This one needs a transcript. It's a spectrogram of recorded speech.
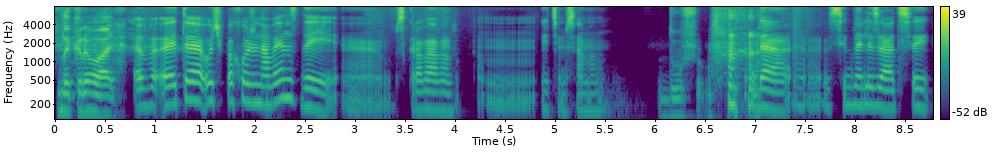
накрывать. Это очень похоже на Wednesday э, с кровавым этим самым Душу. да, сигнализацией.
